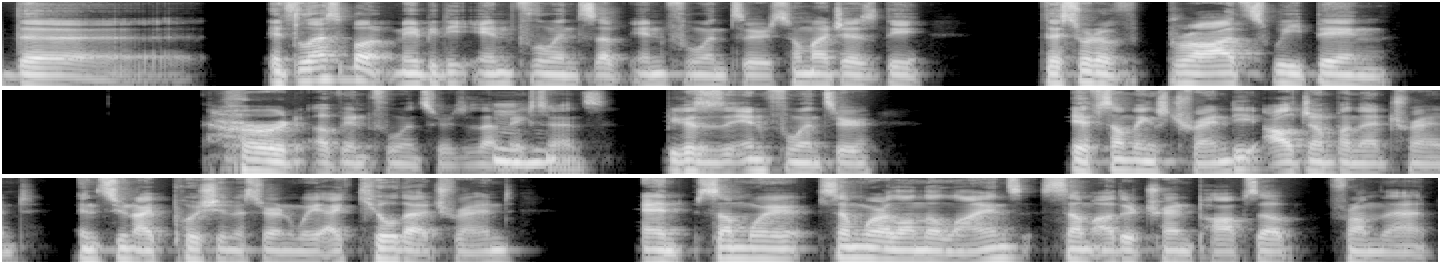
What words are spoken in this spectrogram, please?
the it's less about maybe the influence of influencers so much as the the sort of broad sweeping herd of influencers if that makes Mhm. sense because as an influencer if something's trendy i'll jump on that trend. And soon i push in a certain way. I kill that trend. And somewhere somewhere along the lines some other trend pops up from that.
